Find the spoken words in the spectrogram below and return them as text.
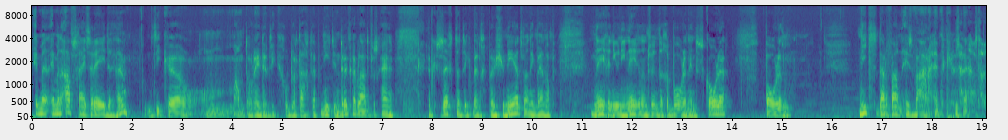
in mijn, in mijn afscheidsreden... Hè, die ik, uh, om aantal reden die ik goed doordacht heb... niet in druk heb laten verschijnen... heb ik gezegd dat ik ben gepensioneerd... want ik ben op 9 juni 29 geboren in de Skolen, Polen... Niets daarvan is waar, heb ik gezegd.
